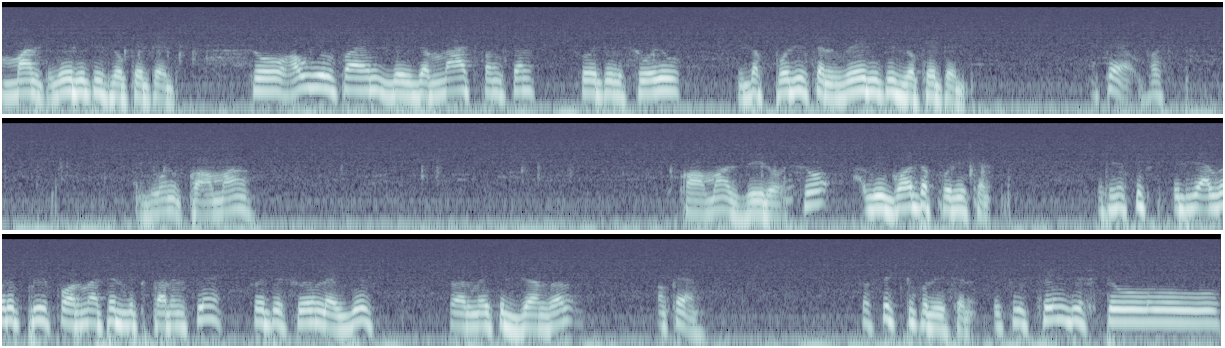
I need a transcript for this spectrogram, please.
month where it is located. So how you will find there is a match function so it will show you the position where it is located. Okay first June comma comma 0 so we got the position. It is six, it is already pre-formatted with currency so it is showing like this. So I'll make it general. Okay so sixth position. If you change this to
